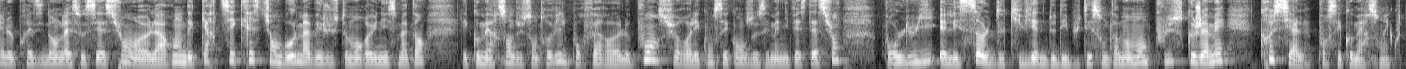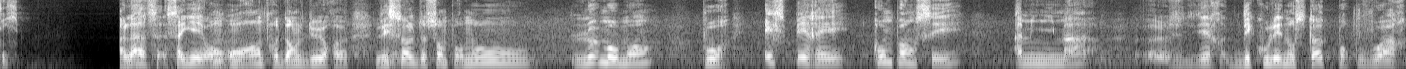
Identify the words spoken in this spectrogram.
Et le président de l'association euh, La Ronde des quartiers, Christian Baulm, avait justement réuni ce matin les commerçants du centre-ville pour faire euh, le point sur les conséquences de ces manifestations. Pour lui, les soldes qui viennent de débuter sont un moment plus que jamais crucial pour ces commerçants. Écoutez. Ah là, ça y est, on, rentre dans le dur. Les soldes sont pour nous le moment pour espérer compenser à minima, euh, dire, découler nos stocks pour pouvoir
